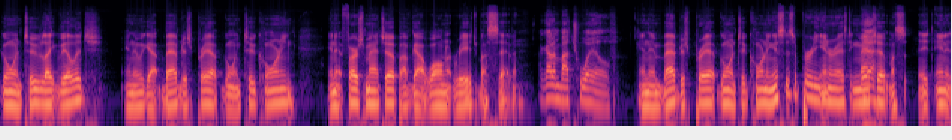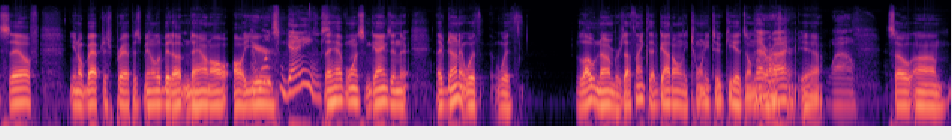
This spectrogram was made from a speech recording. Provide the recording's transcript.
going to Lake Village, and then we got Baptist Prep going to Corning. In that first matchup, I've got Walnut Ridge by seven. I got them by 12. and then Baptist Prep going to Corning. This is a pretty interesting matchup it- in itself. You know, Baptist Prep has been a little bit up and down all, all They year. won some games. They have won some games, and they've done it with with low numbers. I think they've got only 22 kids on the That roster. right? Yeah. wow. So um,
